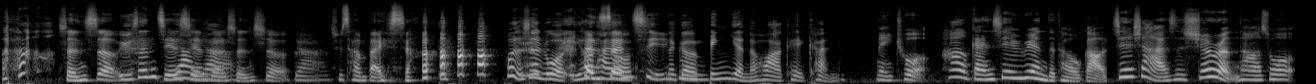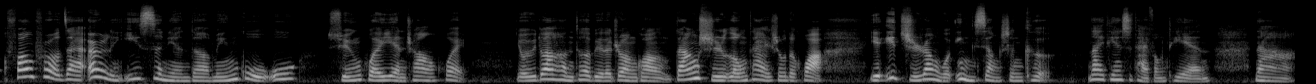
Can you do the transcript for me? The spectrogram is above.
神社，羽生结弦的神社，去参拜一下。或者是如果以后他有那个冰演的话，可以看。没错，好，感谢 Rain 的投稿。接下来是 Sharon，他说，Fun Pro 在二零一四年的名古屋巡回演唱会有一段很特别的状况，当时龙太说的话也一直让我印象深刻。那一天是台风天，那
